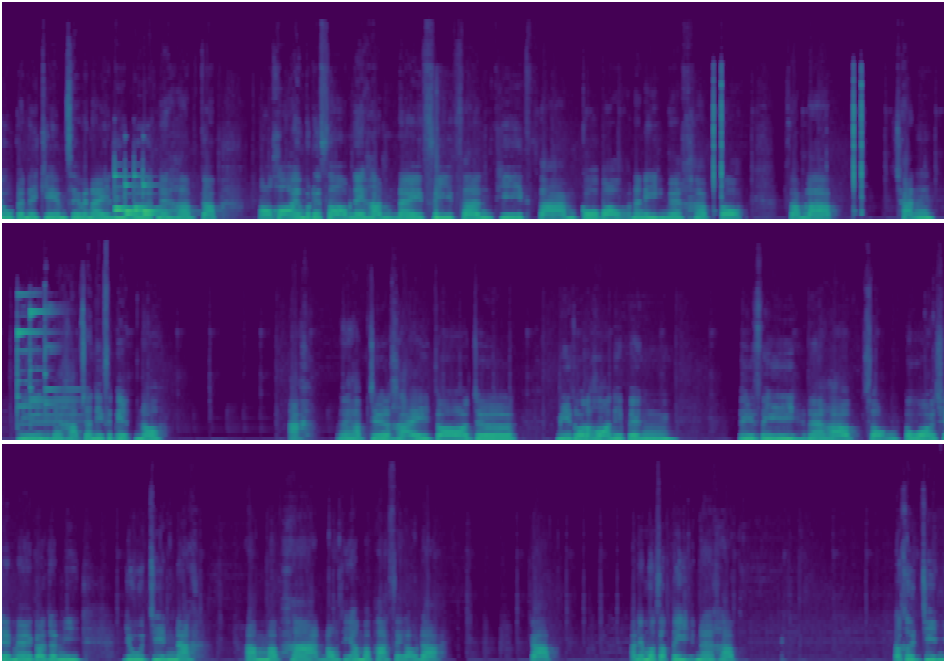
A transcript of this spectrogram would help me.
อยู่กันในเกม Seven Night Rebirth นะครับ กับหอข้อแห่งบททดสอบนะครับ ในซีซั่นที่ 3 Global นั่นเองนะครับ ก็สำหรับชั้นนี้นะครับ ชั้นที่ 11 เนาะอะนะครับ เจอใครก็เจอมีตัวละครที่เป็น CC นะครับ 2 ตัวใช่ไหมก็จะมียูจินนะอัมมาพาดเนาะที่อัมมาพาดใส่เราได้ กับ อันนี้หมดสตินะครับ ก็คือจิน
